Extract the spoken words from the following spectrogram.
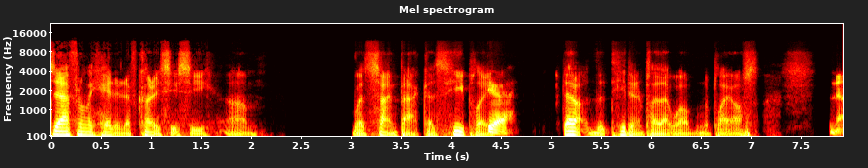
definitely hate it if Cody Ceci um, was signed back because he played. Yeah. That he didn't play that well in the playoffs. No.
